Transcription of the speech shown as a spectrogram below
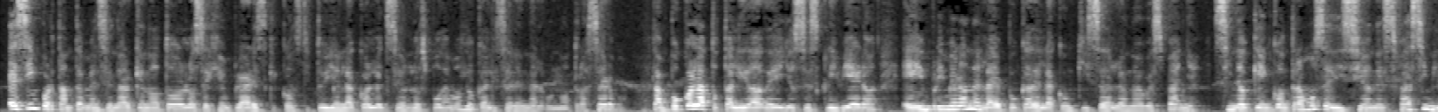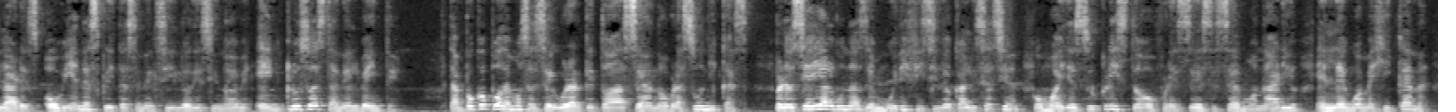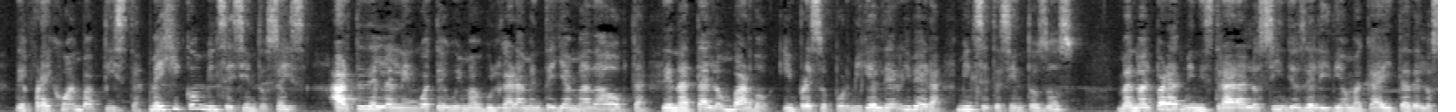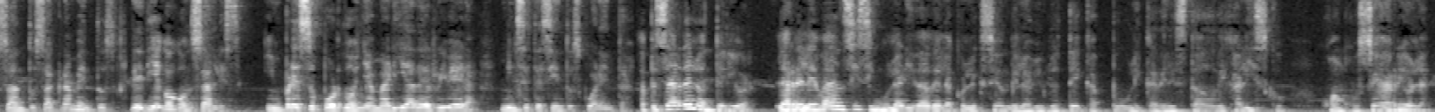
Es importante mencionar que no todos los ejemplares que constituyen la colección los podemos localizar en algún otro acervo. Tampoco la totalidad de ellos se escribieron e imprimieron en la época de la conquista de la Nueva España, sino que encontramos ediciones facimilares o bien escritas en el siglo XIX e incluso hasta en el XX. Tampoco podemos asegurar que todas sean obras únicas, pero sí hay algunas de muy difícil localización, como a Jesucristo ofrece ese sermonario en lengua mexicana de Fray Juan Baptista, México 1606, arte de la lengua tehuima vulgarmente llamada opta, de Natal Lombardo, impreso por Miguel de Rivera, 1702. Manual para administrar a los indios del idioma caíta de los santos sacramentos, de Diego González, impreso por Doña María de Rivera, 1740. A pesar de lo anterior, la relevancia y singularidad de la colección de la Biblioteca Pública del Estado de Jalisco, Juan José Arriola,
